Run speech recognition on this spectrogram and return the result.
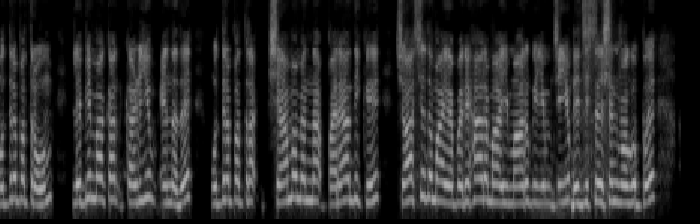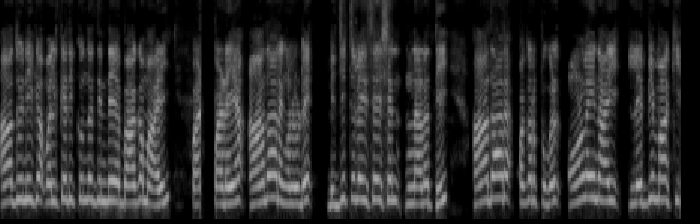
മുദ്രപത്രവും ലഭ്യമാക്കാൻ കഴിയും എന്നത് മുദ്രപത്ര ക്ഷാമമെന്ന പരാതിക്ക് ശാശ്വതമായ പരിഹാരമായി മാറുകയും ചെയ്യും. രജിസ്ട്രേഷൻ വകുപ്പ് ആധുനികവൽക്കരിക്കുന്നതിന്റെ ഭാഗമായി പഴയ ആധാരങ്ങളുടെ ഡിജിറ്റലൈസേഷൻ നടത്തി ആധാര പകർപ്പുകൾ ഓൺലൈനായി ലഭ്യമാക്കി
